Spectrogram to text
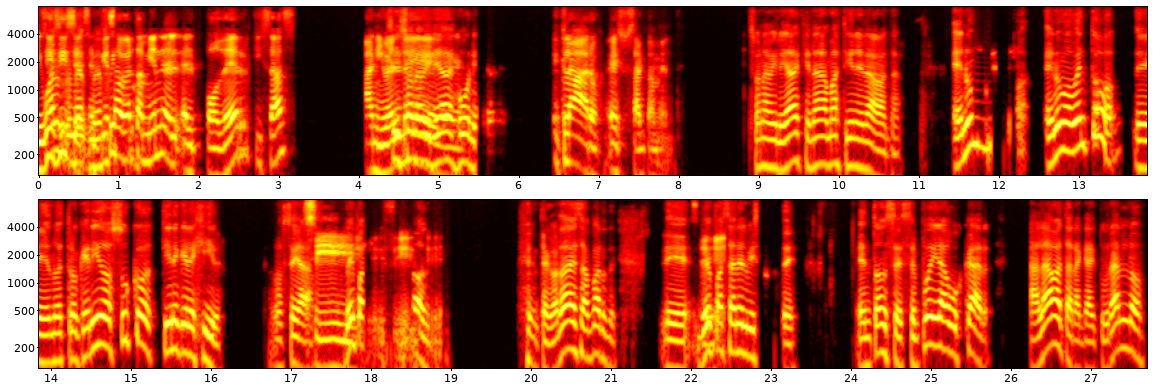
Igual sí, sí, se, empieza a ver también el, poder, quizás, a nivel sí, de. Son habilidades únicas. Eh, claro, eso, exactamente. Son habilidades que nada más tiene el avatar. En un, en un momento, eh, nuestro querido Zuko tiene que elegir O sea, sí, sí, ¿Te acordás de esa parte? Eh, Ve pasar el bisonte. Entonces, se puede ir a buscar al avatar a capturarlo,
